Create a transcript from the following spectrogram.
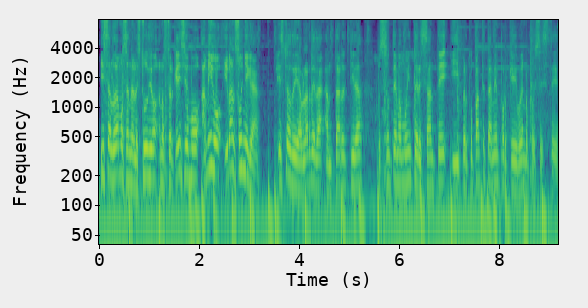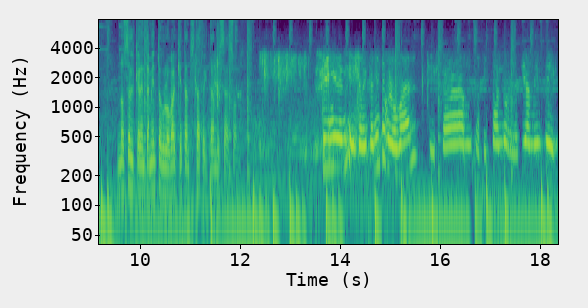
Y saludamos en el estudio a nuestro queridísimo amigo Iván Zúñiga. Esto de hablar de la Antártida, pues es un tema muy interesante y preocupante también porque, bueno, pues este, no sé el calentamiento global que tanto está afectando esa zona. Sí, miren, el calentamiento global que está afectando relativamente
